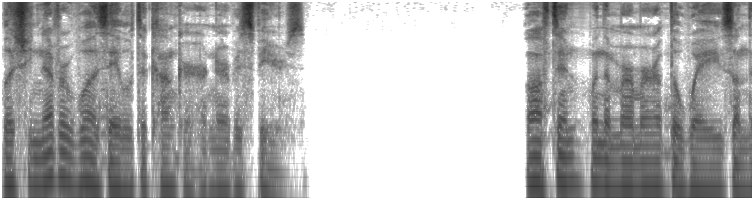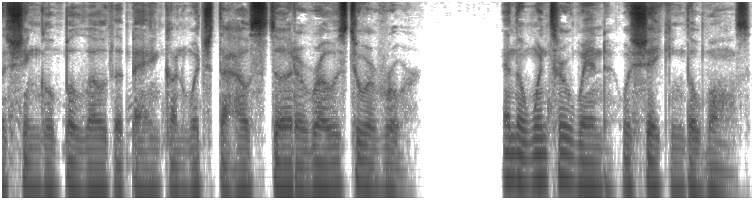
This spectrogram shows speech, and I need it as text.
but she never was able to conquer her nervous fears. Often, when the murmur of the waves on the shingle below the bank on which the house stood arose to a roar, and the winter wind was shaking the walls,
